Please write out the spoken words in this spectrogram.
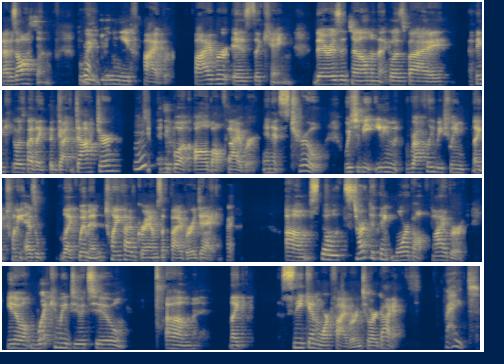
That is awesome. But right. we really need fiber. Fiber is the king. There is a gentleman that goes by, I think he goes by like the gut doctor. Mm-hmm. a book all about fiber, and it's true. We should be eating roughly between like twenty as like women, twenty five grams of fiber a day. Right. Um, so start to think more about fiber. You know, what can we do to um, like sneak in more fiber into our diets? Right.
